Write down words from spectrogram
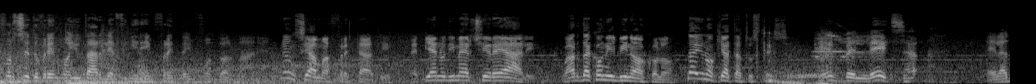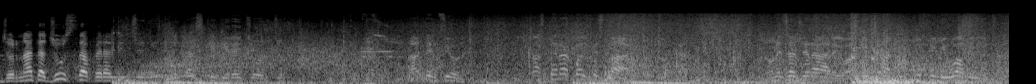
Forse dovremmo aiutarli a finire in fretta in fondo al mare. Non siamo affrettati. È pieno di merci reali. Guarda con il binocolo. Dai un'occhiata tu stesso. Che bellezza! È la giornata giusta per alleggerire le tasche di Re Giorgio. Attenzione. Basterà qualche sparo. Non esagerare o con tutti gli uomini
